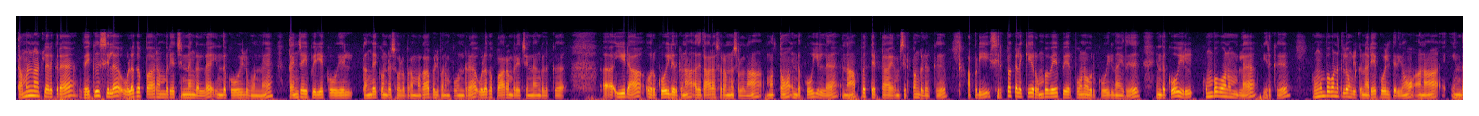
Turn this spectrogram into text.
தமிழ்நாட்டில் இருக்கிற வெகு சில உலக பாரம்பரிய சின்னங்களில் இந்த கோயில் ஒன்று தஞ்சை பெரிய கோயில் கங்கை கொண்ட சோழபுரம் மகாபலிபுரம் போன்ற உலக பாரம்பரிய சின்னங்களுக்கு ஈடாக ஒரு கோயில் இருக்குன்னா அது தாராசுரம்னு சொல்லலாம். மொத்தம் இந்த கோயிலில் நாற்பத்தெட்டாயிரம் சிற்பங்கள் இருக்குது அப்படி சிற்பக்கலைக்கே ரொம்பவே பேர் போன ஒரு கோயில் தான் இது. இந்த கோயில் கும்பகோணமில் இருக்குது கும்பகோணத்தில் உங்களுக்கு நிறைய கோயில் தெரியும். ஆனால் இந்த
